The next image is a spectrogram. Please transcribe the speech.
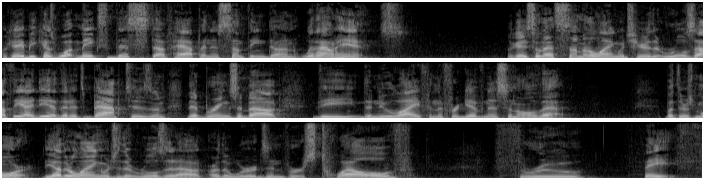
Okay, because what makes this stuff happen is something done without hands. Okay, so that's some of the language here that rules out the idea that it's baptism that brings about the, the new life and the forgiveness and all that. But there's more. The other language that rules it out are the words in verse 12 through faith.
